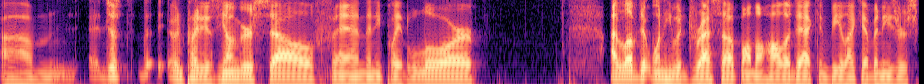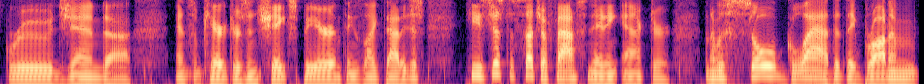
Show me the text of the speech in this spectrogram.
um, just and played his younger self, and then he played Lore. I loved it when he would dress up on the holodeck and be like Ebenezer Scrooge and uh, and some characters in Shakespeare and things like that. It just he's just a, such a fascinating actor, and I was so glad that they brought him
